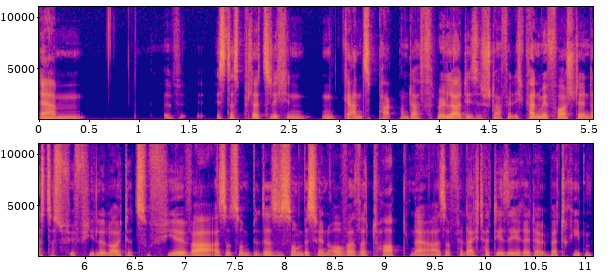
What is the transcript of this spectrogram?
ähm, ist das plötzlich ein, ein, ganz packender Thriller, diese Staffel. Ich kann mir vorstellen, dass das für viele Leute zu viel war. Also so, das ist so ein bisschen over the top. Ne? Also vielleicht hat die Serie da übertrieben.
